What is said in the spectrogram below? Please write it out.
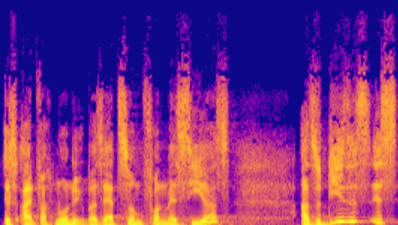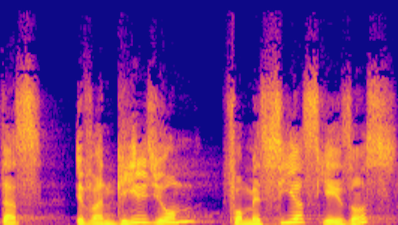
ist einfach nur eine Übersetzung von Messias. Also dieses ist das Evangelium vom Messias Jesus,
